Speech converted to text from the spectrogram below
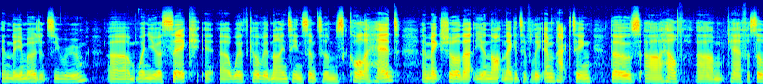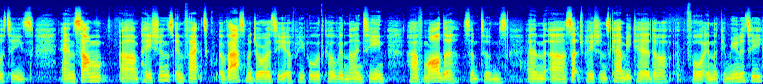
in the emergency room um, when you are sick uh, with COVID 19 symptoms, call ahead and make sure that you're not negatively impacting those uh, health um, care facilities. And some uh, patients, in fact, a vast majority of people with COVID 19 have milder symptoms, and uh, such patients can be cared for in the community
